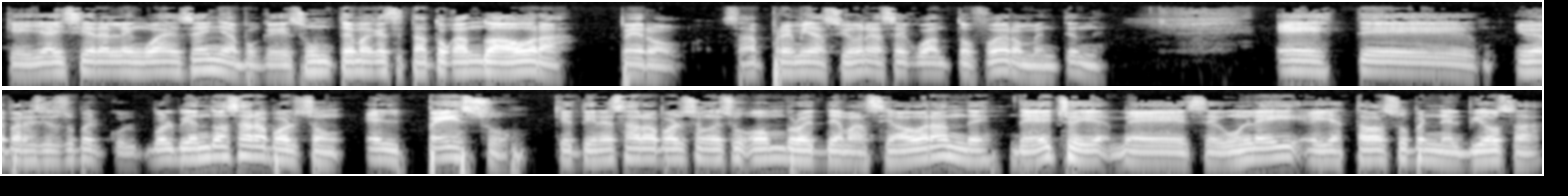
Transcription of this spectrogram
que ella hiciera el lenguaje de señas, porque es un tema que se está tocando ahora, pero esas premiaciones hace cuánto fueron, ¿me entiendes? Este, y me pareció súper cool. Volviendo a Sarah Paulson, el peso que tiene Sarah Paulson en su hombro es demasiado grande. De hecho, según leí, ella estaba súper nerviosa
